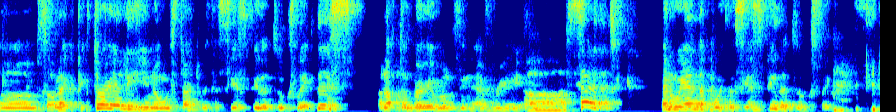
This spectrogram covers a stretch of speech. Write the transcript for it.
Um, so like pictorially, you know, we start with a CSP that looks like this, a lot of variables in every uh, set, and we end up with a CSP that looks like this.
